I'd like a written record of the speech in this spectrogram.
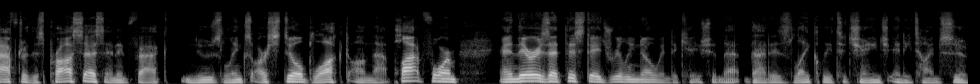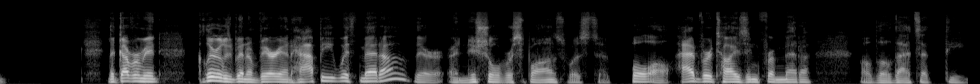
after this process. And in fact, news links are still blocked on that platform. And there is at this stage really no indication that that is likely to change anytime soon. The government clearly has been very unhappy with Meta. Their initial response was to pull all advertising from Meta, although that's at the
